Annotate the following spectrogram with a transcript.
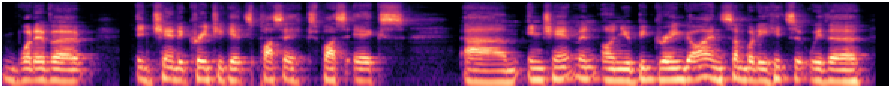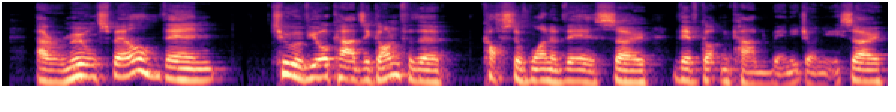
whatever enchanted creature gets plus X plus X um, enchantment on your big green guy and somebody hits it with a, a removal spell, then two of your cards are gone for the cost of one of theirs. So they've gotten card advantage on you. So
